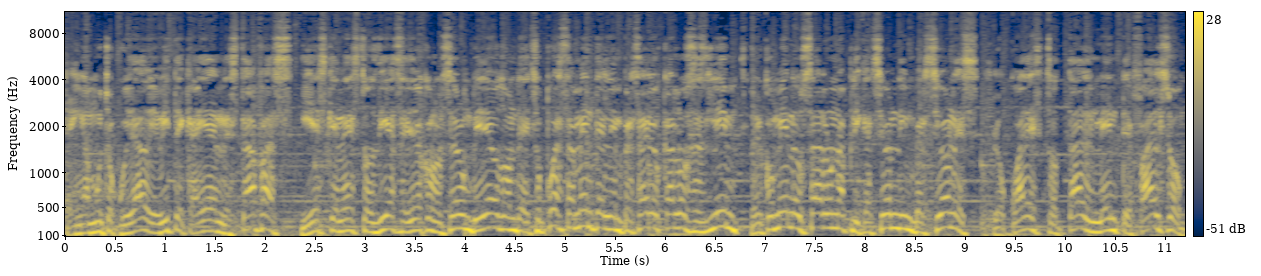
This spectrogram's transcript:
Tenga mucho cuidado y evite caer en estafas. Y es que en estos días se dio a conocer un video donde supuestamente el empresario Carlos Slim recomienda usar una aplicación de inversiones, lo cual es totalmente falso,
